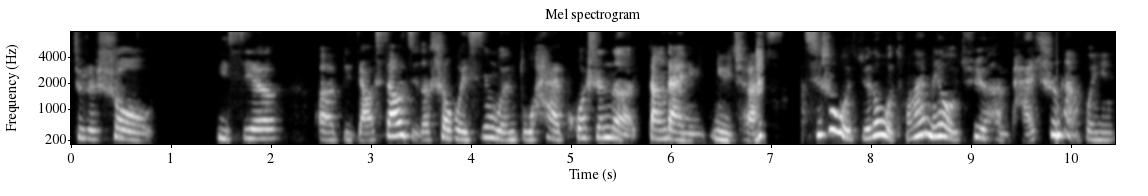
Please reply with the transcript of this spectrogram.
就是受一些呃比较消极的社会新闻毒害颇深的当代女女权。其实我觉得我从来没有去很排斥情感婚姻，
